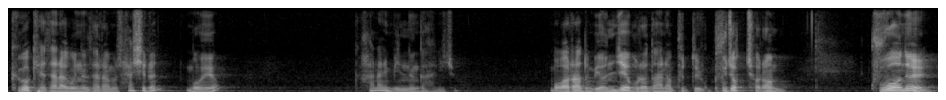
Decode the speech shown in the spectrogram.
그거 계산하고 있는 사람은 사실은 뭐예요? 하나님 믿는 거 아니죠. 뭐라도 면죄부라도 하나 붙들고 부적처럼 구원을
